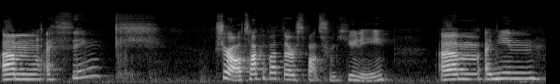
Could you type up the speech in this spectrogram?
um, I think, sure, I'll talk about the response from CUNY. Um, I mean,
